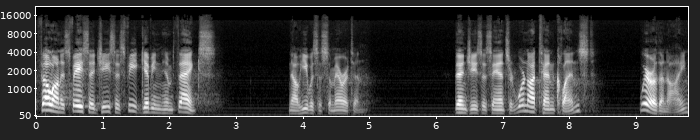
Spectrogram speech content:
fell on his face at Jesus' feet, giving him thanks. Now he was a Samaritan. Then Jesus answered, Were not ten cleansed? Where are the nine?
